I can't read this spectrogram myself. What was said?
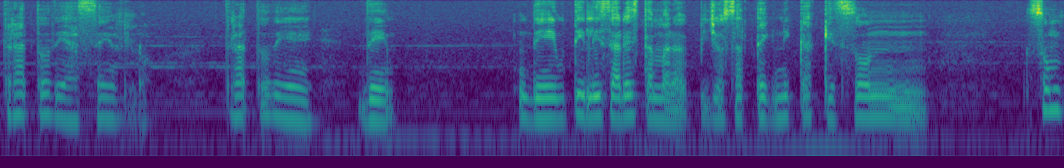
Trato de hacerlo. trato de, de, utilizar esta maravillosa técnica que son, son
